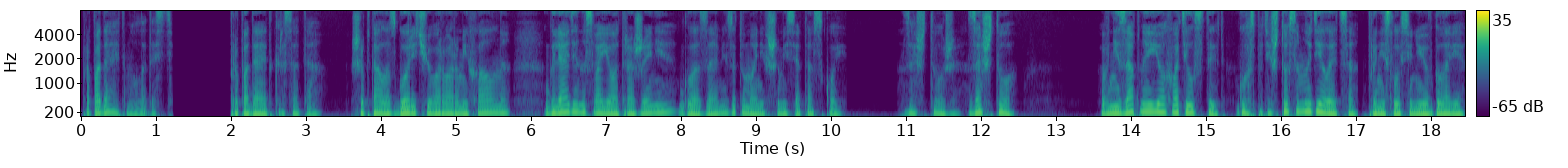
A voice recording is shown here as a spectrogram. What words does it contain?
Пропадает молодость, пропадает красота, шептала с горечью Варвара Михайловна, глядя на свое отражение глазами, затуманившимися тоской. За что же? За что? Внезапно ее охватил стыд. «Господи, что со мной делается?» Пронеслось у нее в голове.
